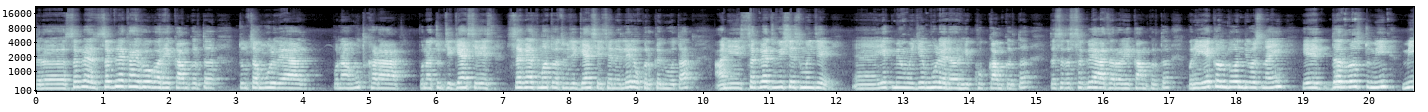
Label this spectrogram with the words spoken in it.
तर सगळ्या सगळ्या काही रोगावर हे काम करतं. तुमचा मूळव्याध पुन्हा मुतखडा पुन्हा तुमचे गॅसेस सगळ्यात महत्त्वाचं म्हणजे गॅसेस याने लय लवकर कमी होतात. आणि सगळ्यात विशेष म्हणजे एकमेव म्हणजे मुळ्यावर हे खूप काम करतं. तसं तर सगळ्या आजारावर हे काम करतं. पण एक दोन दिवस नाही हे दररोज तुम्ही मी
